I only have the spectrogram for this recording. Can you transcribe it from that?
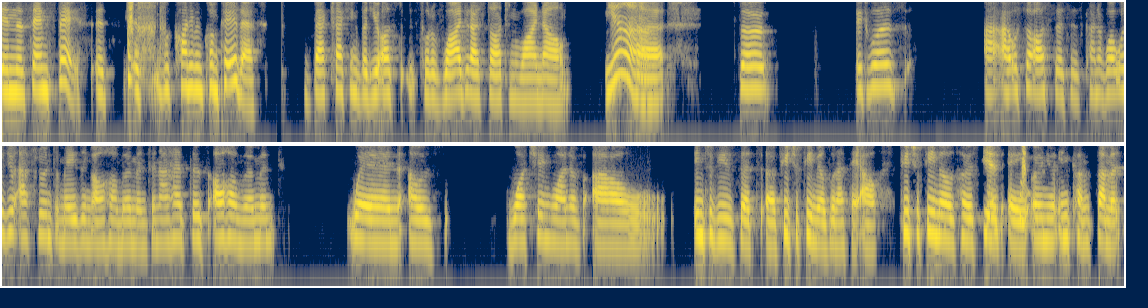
in the same space. It's it's we can't even compare that. Backtracking, but you asked sort of why did I start and why now? Yeah. Uh, so it was. I, I also asked this is kind of what was your affluent, amazing aha moment? And I had this aha moment when I was watching one of our interviews that uh, Future Females, when I say our, Future Females hosted Yes. a Own Your Income Summit.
